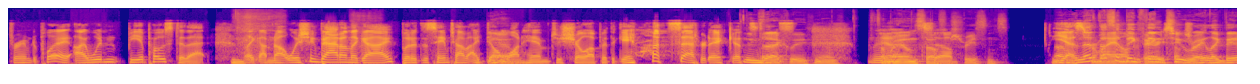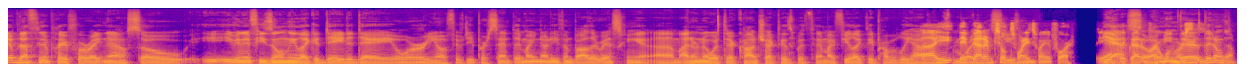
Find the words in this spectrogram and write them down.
for him to play, I wouldn't be opposed to that. Like, I'm not wishing bad on the guy, but at the same time, I don't Yeah. want him to show up at the game on Saturday against us. Exactly. Yeah. For Yeah, my own so- selfish Um, Yes, and that, that's a big thing too, right? Like they have nothing to play for right now, so even if he's only like a day to day or you know fifty percent, they might not even bother risking it. Um, I don't know what their contract is with him. I feel like they probably have. Uh, he, they've got him till 2024. Yeah, Yeah, they've got him so, I mean, they don't- so.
